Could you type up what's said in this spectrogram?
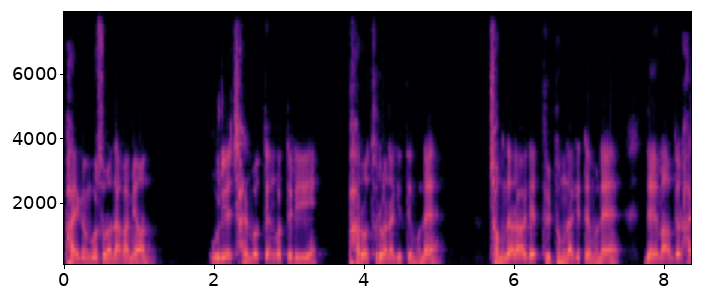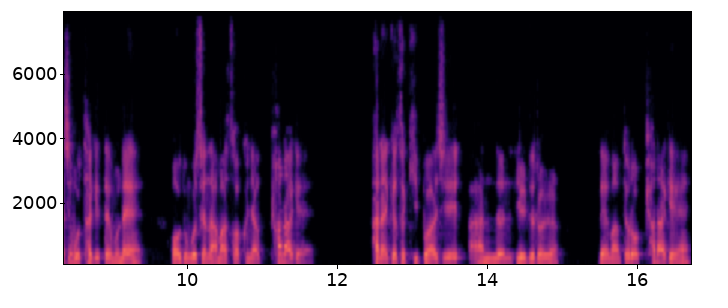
밝은 곳으로 나가면 우리의 잘못된 것들이 바로 드러나기 때문에 적나라하게 들통나기 때문에 내 마음대로 하지 못하기 때문에 어두운 곳에 남아서 그냥 편하게 하나님께서 기뻐하지 않는 일들을 내 마음대로 편하게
